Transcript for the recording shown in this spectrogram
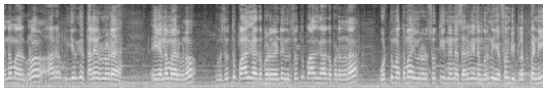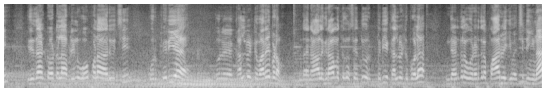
எண்ணமாக இருக்கணும். அறம் இங்கே இருக்கிற தலைவர்களோட எண்ணமாக இருக்கணும். இவர் சொத்து பாதுகாக்கப்பட வேண்டும். இவர் சொத்து பாதுகாக்கப்படணும்னா ஒட்டுமொத்தமாக இவரோட சொத்து என்னென்ன சர்வே நம்பர்னு எஃப்எம்பி கிளப் பண்ணி இதுதான் டோட்டலாக அப்படின்னு ஓப்பனாக அறிவித்து ஒரு பெரிய ஒரு கல்வெட்டு வரைபடம் இந்த நாலு கிராமத்துக்கும் சேர்த்து ஒரு பெரிய கல்வெட்டு போல் இந்த இடத்துல ஒரு இடத்துல பார்வைக்கு வச்சுட்டிங்கன்னா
